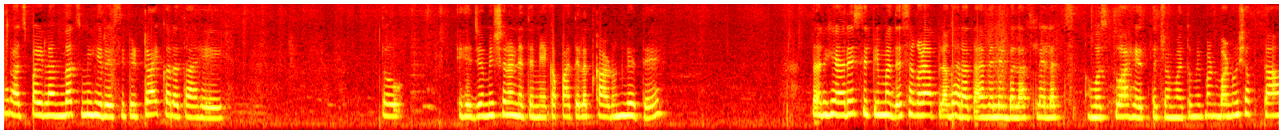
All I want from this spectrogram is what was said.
तर आज पहिल्यांदाच मी ही रेसिपी ट्राय करत आहे. तो हे जे मिश्रण आहे ते मी एका पातेल्यात काढून घेते. तर ह्या रेसिपीमध्ये सगळं आपल्या घरात अवेलेबल असलेल्याच वस्तू आहेत. त्याच्यामुळे तुम्ही पण बनवू शकता.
